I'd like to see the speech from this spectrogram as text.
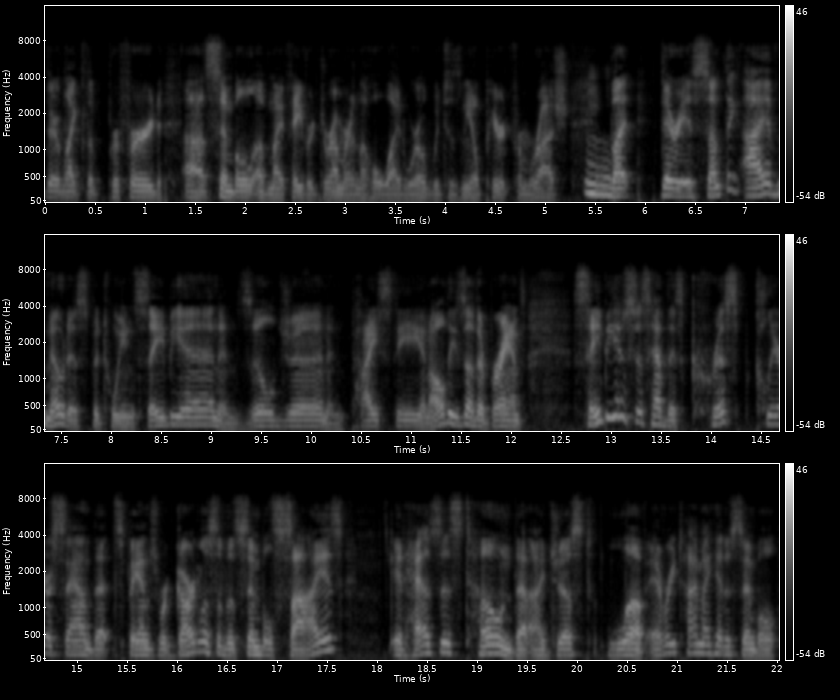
they're like the preferred uh, cymbal of my favorite drummer in the whole wide world, which is Neil Peart from Rush. Mhm. But there is something I have noticed between Sabian and Zildjian and Paiste and all these other brands. Sabians just have this crisp, clear sound that spans regardless of the cymbal size. It has this tone that I just love. Every time I hit a cymbal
